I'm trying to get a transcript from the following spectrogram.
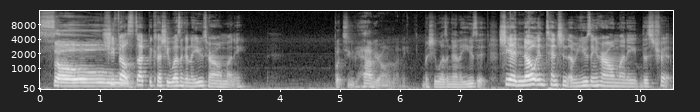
So She felt stuck because she wasn't going to use her own money. But you have your own money. but she wasn't going to use it. She had no intention of using her own money this trip.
